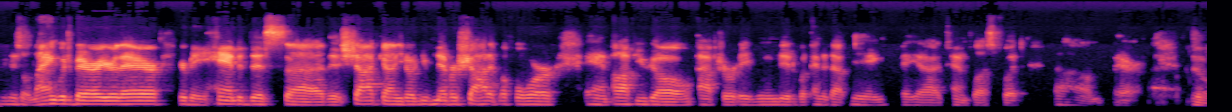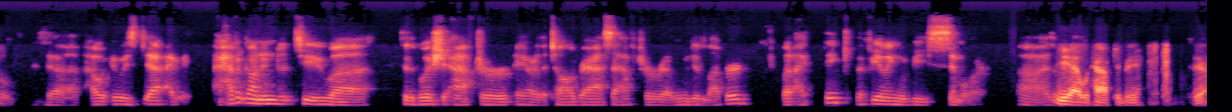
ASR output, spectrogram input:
there's a language barrier there. You're being handed this uh, this shotgun. You know, you've never shot it before, and off you go after a wounded, what ended up being a uh, 10 plus foot um, bear. So uh, how it was. I, I haven't gone into to, uh, to the bush after or the tall grass after a wounded leopard, but I think the feeling would be similar. Uh, as Yeah, it would have to be. yeah.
